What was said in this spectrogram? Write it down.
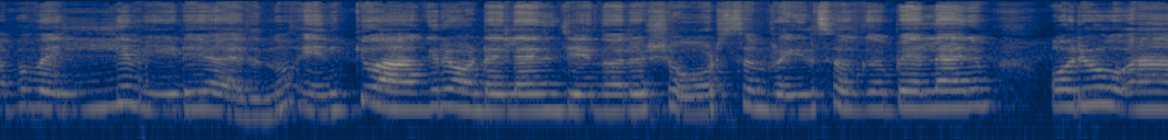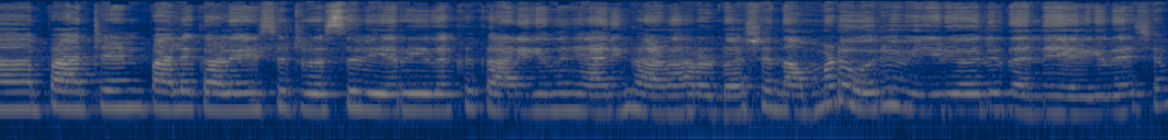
അപ്പോൾ വലിയ വീഡിയോ ആയിരുന്നു. എനിക്കും ആഗ്രഹമുണ്ട് എല്ലാവരും ചെയ്യുന്ന ഓരോ ഷോർട്സും റീൽസും ഒക്കെ. ഇപ്പോൾ എല്ലാവരും ഒരു പാറ്റേൺ പല കളേഴ്സ് ഡ്രസ്സ് വെയർ ചെയ്തൊക്കെ കാണിക്കുന്നത് ഞാനും കാണാറുണ്ട്. പക്ഷെ നമ്മുടെ ഒരു വീഡിയോയിൽ തന്നെ ഏകദേശം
